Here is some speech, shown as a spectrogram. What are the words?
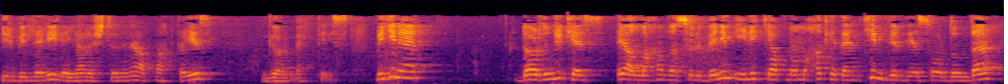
birbirleriyle yarıştığını ne yapmaktayız? Görmekteyiz. Ve yine dördüncü kez ey Allah'ın Resulü benim iyilik yapmamı hak eden kimdir diye sorduğunda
